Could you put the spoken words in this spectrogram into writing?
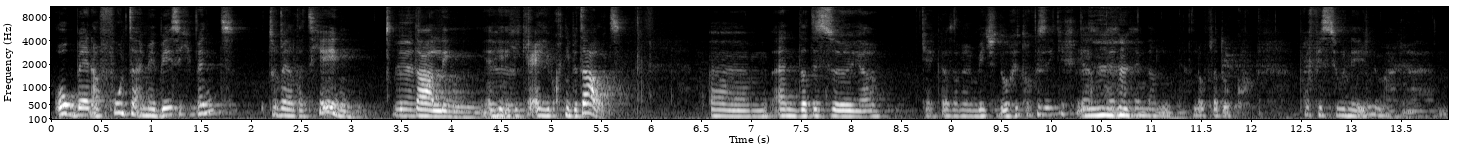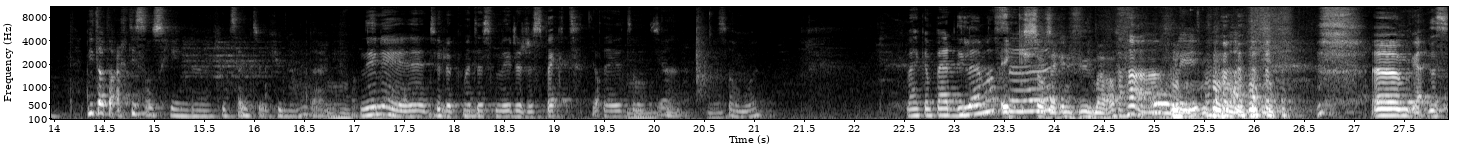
ook bijna fulltime mee bezig bent, terwijl dat geen betaling, je, je, krijgt, je wordt niet betaald. Um, en dat is, uh, ja, kijk, dat is dan weer een beetje doorgetrokken zeker. Ja, en, en, dan loopt dat ook professioneel, maar uh, niet dat de artiest ons geen, geen cent gunnen, daar niet van. Nee, nee, natuurlijk, maar het is meer de respect ja. dat je toont. Ja. Dat is wel mooi. Mag ik een paar dilemma's? Ik zou eh? zeggen, vuur maar af. Oh nee. um, ja, dus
